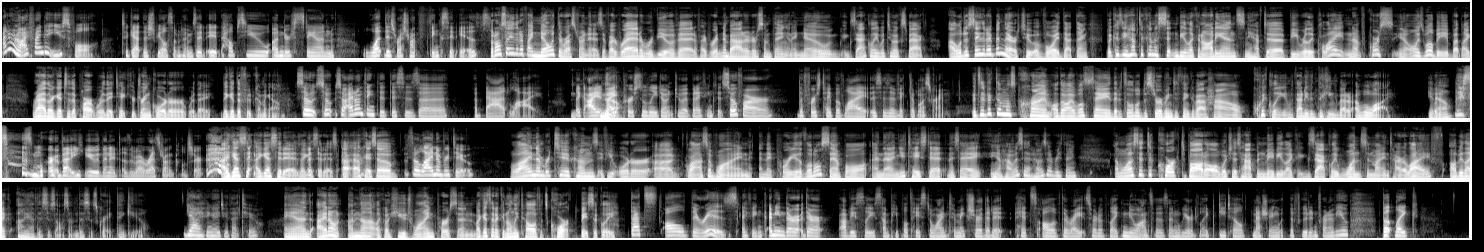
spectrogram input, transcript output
I don't know. I find it useful to get the spiel sometimes. It it helps you understand what this restaurant thinks it is. But I'll say that if I know what the restaurant is, if I read a review of it, if I've written about it or something and I know exactly what to expect, I will just say that I've been there to avoid that thing because you have to kind of sit and be like an audience and you have to be really polite. And of course, you know, always will be, but like rather get to the part where they take your drink order, where they, they get the food coming out. So, so, so I don't think that this is a, a bad lie. Like I, no. I personally don't do it, but I think that so far the first type of lie, this is a victimless crime. It's a victimless crime, although I will say that it's a little disturbing to think about how quickly and without even thinking about it, I will lie you know? this is more about you than it does about restaurant culture. I guess i guess it is i guess it is. Uh, okay so so lie number two. Lie number two comes if you order a glass of wine and they pour you a little sample and then you taste it and they say you know how is it? How's everything? Unless it's a corked bottle which has happened maybe like exactly once in my entire life i'll be like oh yeah this is awesome. This is great. Thank you. Yeah i think i do that too and I don't, I'm not like a huge wine person. Like I said, I can only tell if it's corked, basically. That's all there is, I think. I mean, there, there, obviously some people taste a wine to make sure that it hits all of the right sort of like nuances and weird like detailed meshing with the food in front of you but like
